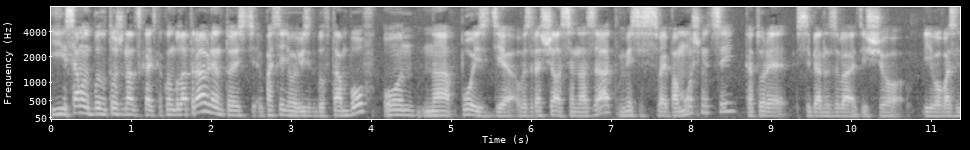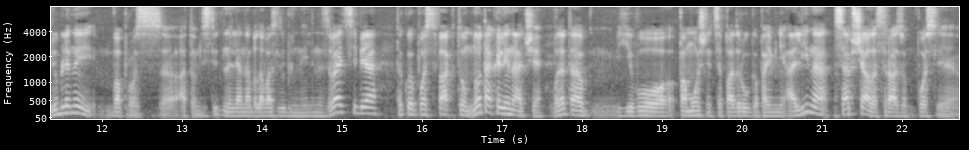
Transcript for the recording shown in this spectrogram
И сам он был тоже, надо сказать, как он был отравлен, то есть последний его визит был в Тамбов, он на поезде возвращался назад вместе со своей помощницей, которая себя называет еще его возлюбленной. Вопрос э, о том, действительно ли она была возлюбленной или называет себя такой постфактум. Но так или иначе, вот эта его помощница, подруга по имени Алина сообщала сразу после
